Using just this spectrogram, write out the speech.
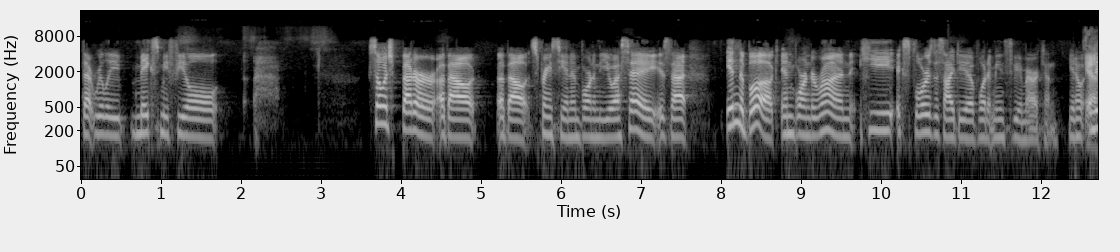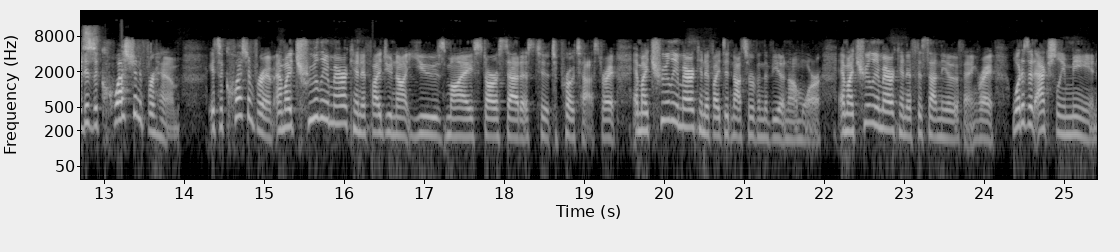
that really makes me feel so much better about about springsteen and born in the usa is that in the book in born to run he explores this idea of what it means to be american you know yes. and it is a question for him. It's a question for him. Am i truly american if i do not use my star status to, to protest right? Am i truly american if i did not serve in the vietnam war? Am i truly american if this that and the other thing right? What does it actually mean?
